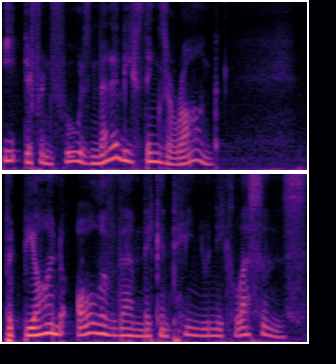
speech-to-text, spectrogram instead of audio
Eat different foods. None of these things are wrong. But beyond all of them, they contain unique lessons.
